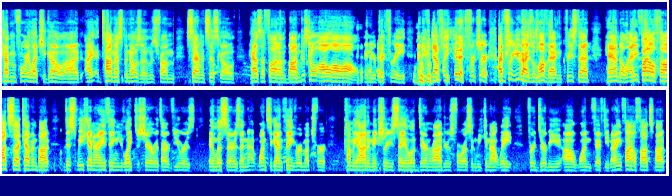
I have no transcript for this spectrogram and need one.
Kevin, before we let you go, uh, I, Tom Espinoza, who's from San Francisco, has a thought on the bottom. Just go all, all, all in your pick three, and you can definitely hit it for sure. I'm sure you guys would love that. Increase that handle. Any final thoughts, uh, Kevin, about this weekend or anything you'd like to share with our viewers and listeners? And uh, once again, thank you very much for coming on, and make sure you say hello to Darren Rogers for us. And we cannot wait for Derby uh, 150. But any final thoughts about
